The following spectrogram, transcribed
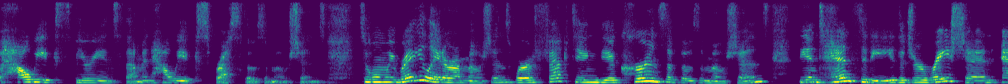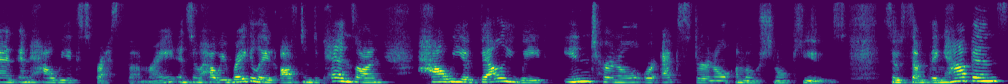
how we experience them and how we express those emotions. So, when we regulate our emotions, we're affecting the occurrence of those emotions, the intensity, the duration, and, and how we express them, right? And so, how we regulate often depends on how we evaluate internal or external emotional cues. So, something happens,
